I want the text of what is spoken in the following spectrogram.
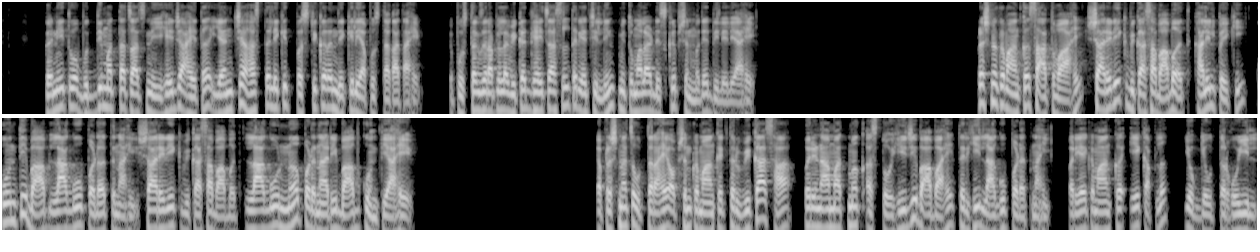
गणित व बुद्धिमत्ता चाचणी हे जे आहेत यांचे हस्तलिखित स्पष्टीकरण देखील या पुस्तकात आहे. हे पुस्तक जर आपल्याला विकत घ्यायचं असेल तर याची लिंक मी तुम्हाला डिस्क्रिप्शनमध्ये दिलेली आहे. प्रश्न क्रमांक सातवा आहे. शारीरिक विकासाबाबत खालीलपैकी कोणती बाब लागू पडत नाही? शारीरिक विकासाबाबत लागू न पडणारी बाब कोणती आहे? या प्रश्नाचं उत्तर आहे ऑप्शन क्रमांक एक. तर विकास हा परिणामात्मक असतो. ही जी बाब आहे तर ही लागू पडत नाही. पर्याय क्रमांक एक आपलं योग्य उत्तर होईल.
